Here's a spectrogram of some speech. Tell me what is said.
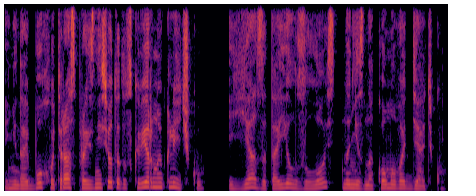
И не дай бог хоть раз произнесет эту скверную кличку. И я затаил злость на незнакомого дядьку.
